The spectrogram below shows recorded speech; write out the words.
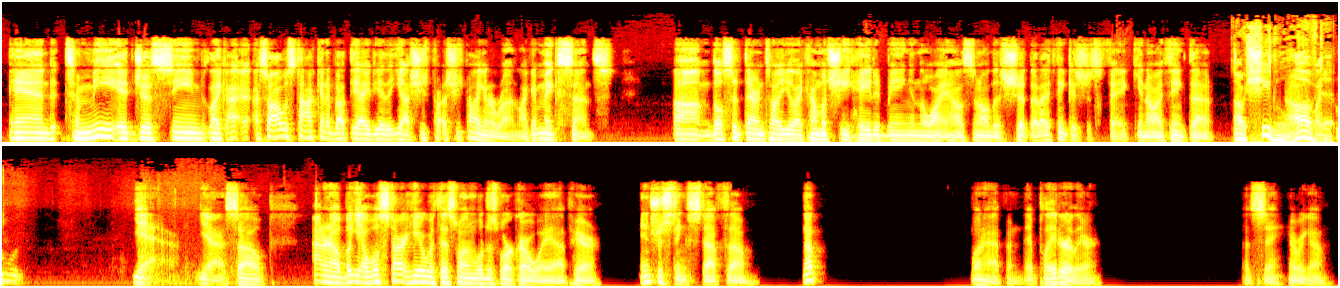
and to me it just seemed like I so I was talking about the idea that yeah, she's she's probably going to run. Like it makes sense. Um they'll sit there and tell you like how much she hated being in the White House and all this shit that I think is just fake. You know, I think that Oh, she loved like, it. yeah, yeah. So I don't know, but yeah, we'll start here with this one. We'll just work our way up here. Interesting stuff, though. Nope. What happened? It played earlier. Let's see. Here we go.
